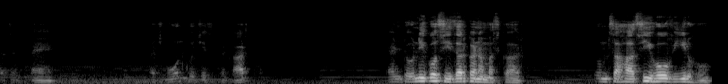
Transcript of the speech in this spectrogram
पत्र में मजमून कुछ इस प्रकार था। एंटोनी को सीजर का नमस्कार। तुम साहसी हो, वीर हो।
